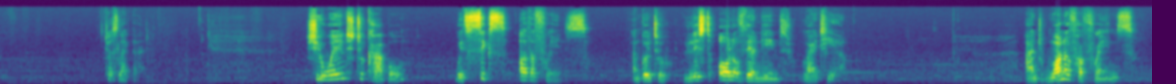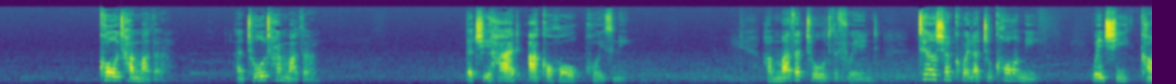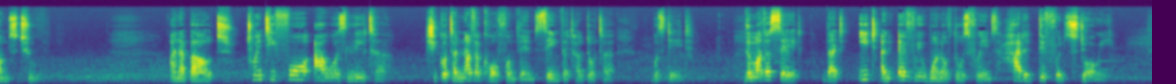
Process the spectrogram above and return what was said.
Just like that. She went to Cabo with six other friends. I'm going to list all of their names right here. And one of her friends called her mother and told her mother that she had alcohol poisoning. Her mother told the friend, tell Shanquella to call me when she comes to. And about 24 hours later, she got another call from them saying that her daughter was dead. The mother said that each and every one of those friends had a different story.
